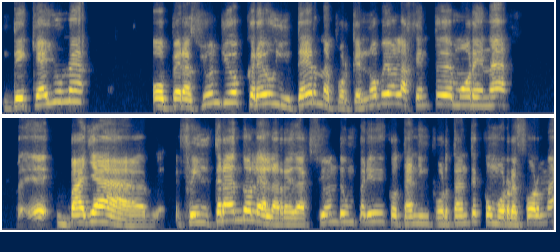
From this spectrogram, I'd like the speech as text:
de que hay una operación, yo creo, interna, porque no veo a la gente de Morena eh, vaya filtrándole a la redacción de un periódico tan importante como Reforma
